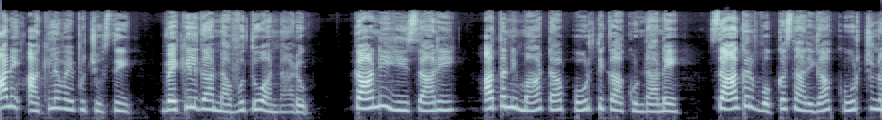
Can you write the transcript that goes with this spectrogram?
అని అఖిల వైపు చూసి వెకిల్గా నవ్వుతూ అన్నాడు. కాని ఈసారి అతని మాట పూర్తి కాకుండానే సాగర్ ఒక్కసారిగా కూర్చున్న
